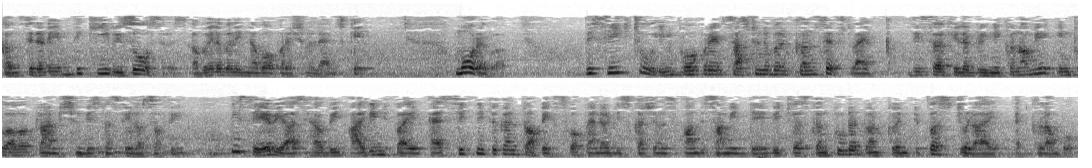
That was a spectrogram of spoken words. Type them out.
considering the key resources available in our operational landscape. Moreover, we seek to incorporate sustainable concepts like the circular green economy into our plantation business philosophy. These areas have been identified as significant topics for panel discussions on the summit day which was concluded on 21st July at Colombo.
